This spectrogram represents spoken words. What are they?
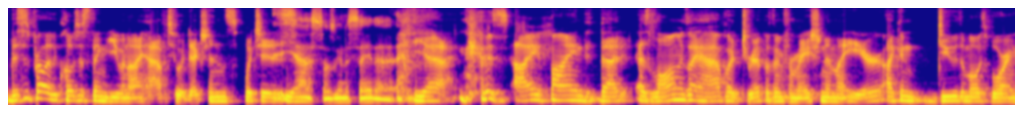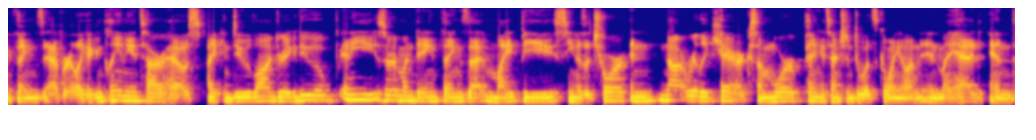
this is probably the closest thing you and I have to addictions, which is yes, I was going to say that. Yeah, because I find that as long as I have a drip of information in my ear, I can do the most boring things ever. Like I can clean the entire house, I can do laundry, I can do any sort of mundane things that might be seen as a chore, and not really care because I'm more paying attention to what's going on in my head. And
